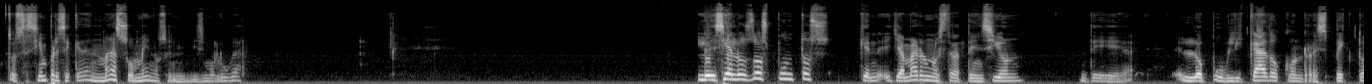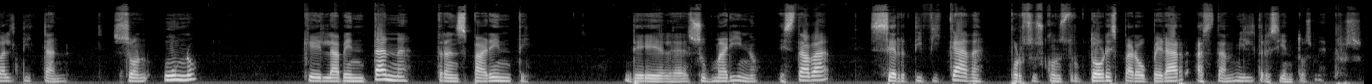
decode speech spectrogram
Entonces siempre se quedan más o menos en el mismo lugar. Le decía los dos puntos que llamaron nuestra atención de lo publicado con respecto al Titán son uno que la ventana transparente del submarino estaba certificada por sus constructores para operar hasta 1300 metros.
